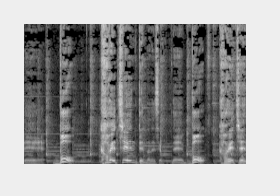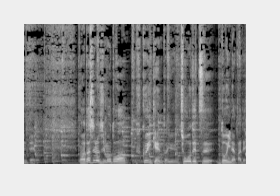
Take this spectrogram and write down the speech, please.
えー、某カフェチェーン店なんですよ。ね、某カフェチェーン店。私の地元は福井県という超絶ど田舎で、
